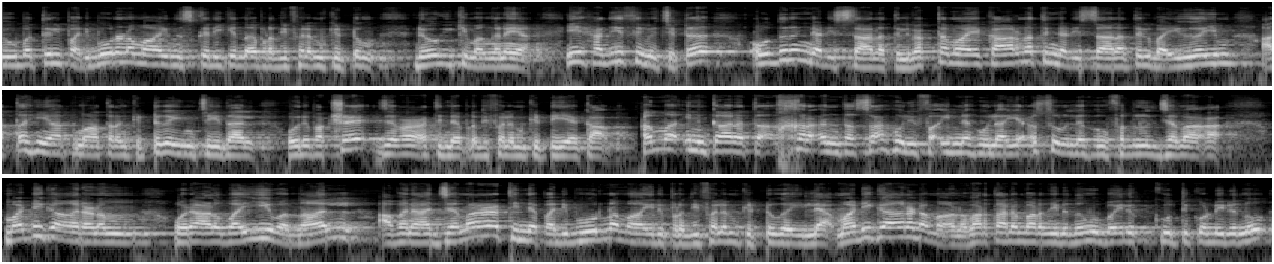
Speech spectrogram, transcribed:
രൂപത്തിൽ പരിപൂർണമായി നിസ്കരിക്കുന്ന പ്രതിഫലം കിട്ടും രോഗിക്കും അങ്ങനെയാണ് ഈ ഹദീസ് വെച്ചിട്ട് ഉദറിന്റെ അടിസ്ഥാനത്തിൽ വ്യക്തമായ കാരണത്തിന്റെ അടിസ്ഥാനത്തിൽ വൈകുകയും അത്തഹിയാത്ത് മാത്രം കിട്ടുകയും ചെയ്താൽ ഒരു പക്ഷേ ജമാഅത്തിന്റെ പ്രതിഫലം കിട്ടിയേക്കാം. അമ്മ മടി കാരണം ഒരാൾ വൈകി വന്നാൽ അവൻ ആ ജമാഅത്തിന്റെ പരിപൂർണമായ ഒരു പ്രതിഫലം കിട്ടുകയില്ല. മടി കാരണമാണ്. വർത്താനം പറഞ്ഞിരുന്നു മൊബൈൽ കൂത്തിക്കൊണ്ടിരുന്നു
